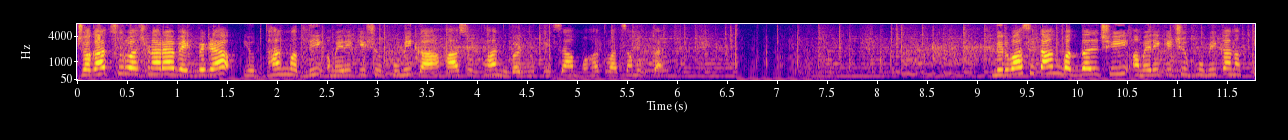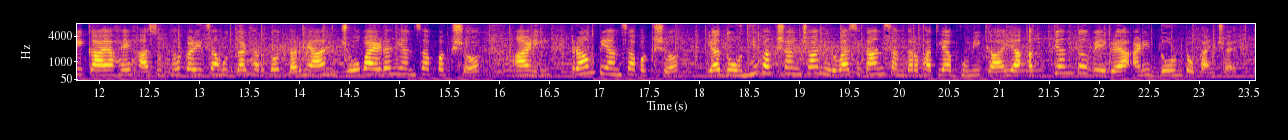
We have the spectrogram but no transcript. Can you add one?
जगात सुरू असणाऱ्या वेगवेगळ्या युद्धांमधली अमेरिकेची भूमिका हा सुद्धा निवडणुकीचा महत्त्वाचा मुद्दा आहे. निर्वासितांबद्दलची अमेरिकेची भूमिका नक्की काय आहे हा सुद्धा कळीचा मुद्दा ठरतो. दरम्यान जो बायडन यांचा पक्ष आणि ट्रम्प यांचा पक्ष या दोन्ही पक्षांच्या निर्वासितांसंदर्भातल्या भूमिका या अत्यंत वेगळ्या आणि दोन टोकांच्या आहेत.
